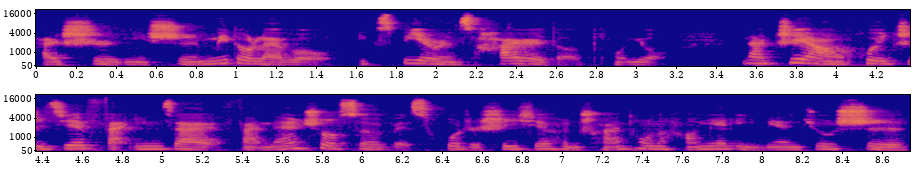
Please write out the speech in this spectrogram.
还是你是 middle level experience higher 的朋友？那这样会直接反映在 financial service 或者是一些很传统的行业里面，就是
